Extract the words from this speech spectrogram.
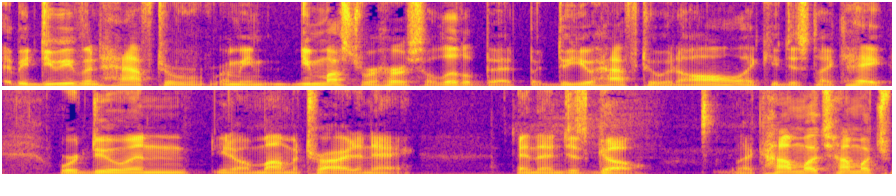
I mean, do you even have to? I mean, you must rehearse a little bit, but do you have to at all? Like, you just like, hey, we're doing, you know, Mama tried an A, and then just go. Like, how much? How much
